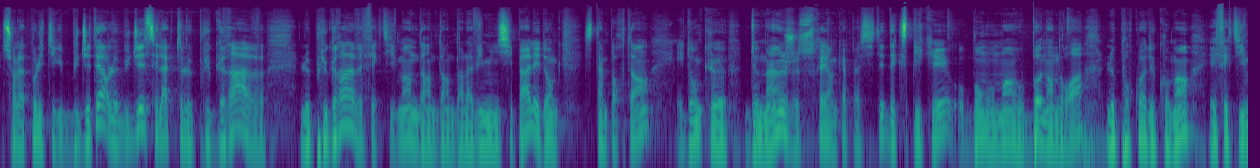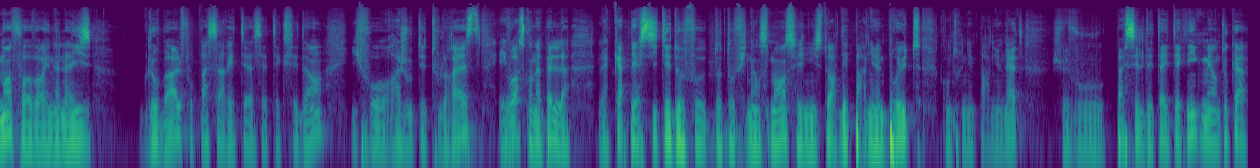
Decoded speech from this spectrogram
sur la politique budgétaire. Le budget, c'est l'acte le plus grave, le plus grave effectivement dans, dans- la vie municipale. Et donc, c'est important. Et donc, euh, demain, je serai en capacité d'expliquer au bon moment, au bon endroit, le pourquoi de comment. Effectivement, il faut avoir une analyse globale, il ne faut pas s'arrêter à cet excédent, il faut rajouter tout le reste et voir ce qu'on appelle la, capacité d'auto- d'autofinancement. C'est une histoire d'épargne brute contre une épargne nette. Je vais vous passer le détail technique, mais en tout cas,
